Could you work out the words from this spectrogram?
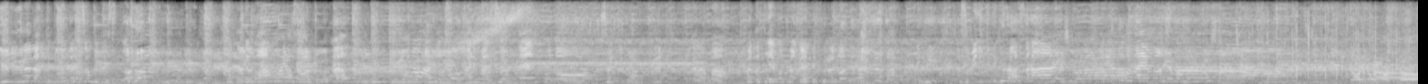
ゆるゆるだったけど大丈夫ですか？なんかでもあんまりある？ああるのありますよね。この先も。ね。だからまあまたテーマ考えてくるので ぜひ遊びに来てください。お願いしますあ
